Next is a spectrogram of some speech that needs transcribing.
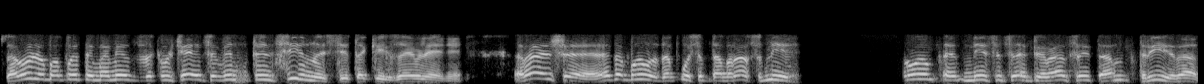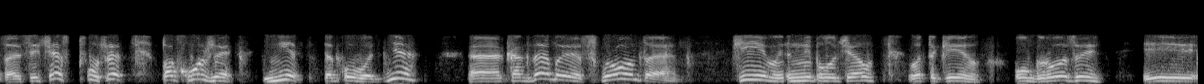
Второй любопытный момент заключается в интенсивности таких заявлений. Раньше это было, допустим, там раз в месяц. В месяце операции там три раза. А сейчас уже, похоже, нет такого дня, э, когда бы с фронта Киев не получал вот такие угрозы и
